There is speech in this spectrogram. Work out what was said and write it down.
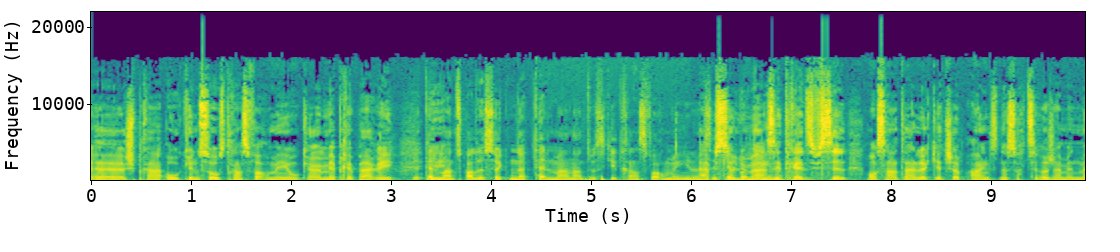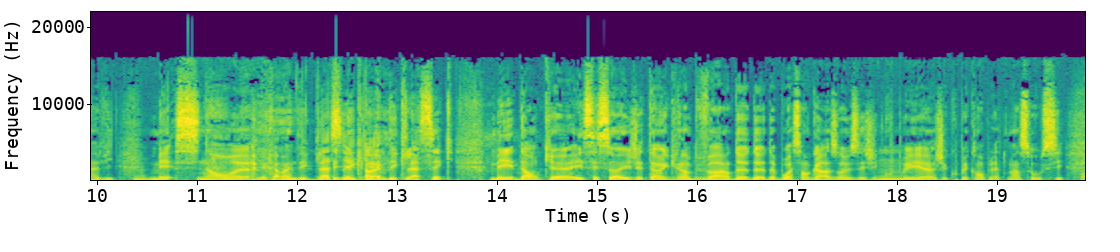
Euh, je prends aucune sauce transformée, aucun mets préparé. Il y a tellement, tu parles de ça qu'il y en a tellement dans tout ce qui est transformé. Là, Absolument, c'est très difficile. On s'entend, le ketchup Heinz ne sortira jamais de ma vie. Mais sinon, euh, Il y a quand même des il y a classiques. quand même des classiques. Mais donc, euh, et c'est ça. Et j'étais un grand buveur de, de, de boissons gazeuses et j'ai coupé, euh, j'ai coupé complètement ça aussi. Wow.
